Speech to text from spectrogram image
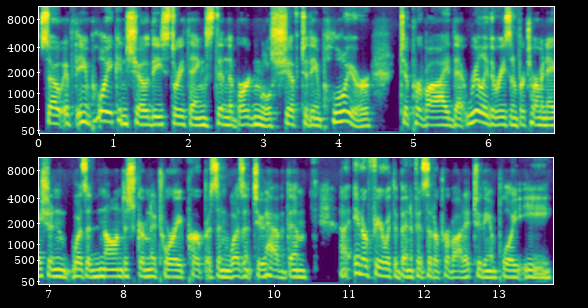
So, if the employee can show these three things, then the burden will shift to the employer to provide that really the reason for termination was a non discriminatory purpose and wasn't to have them uh, interfere with the benefits that are provided to the employee.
